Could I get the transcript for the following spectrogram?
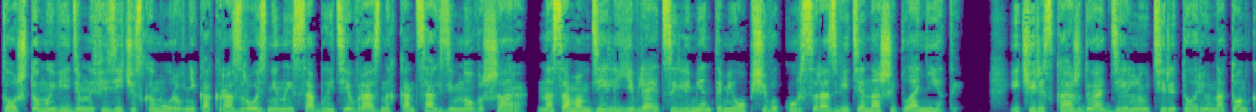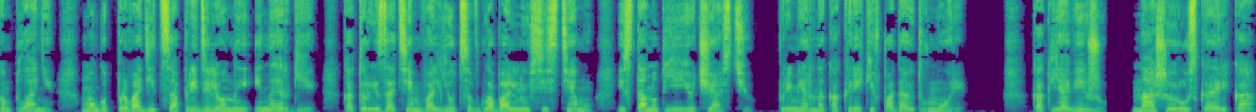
То, что мы видим на физическом уровне как разрозненные события в разных концах земного шара, на самом деле является элементами общего курса развития нашей планеты, и через каждую отдельную территорию на тонком плане могут проводиться определенные энергии, которые затем вольются в глобальную систему и станут ее частью, примерно как реки впадают в море. Как я вижу, наша русская река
